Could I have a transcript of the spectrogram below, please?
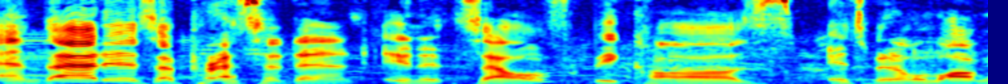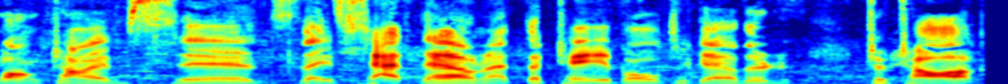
and that is a precedent in itself because it's been a long, long time since they've sat down at the table together to talk.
